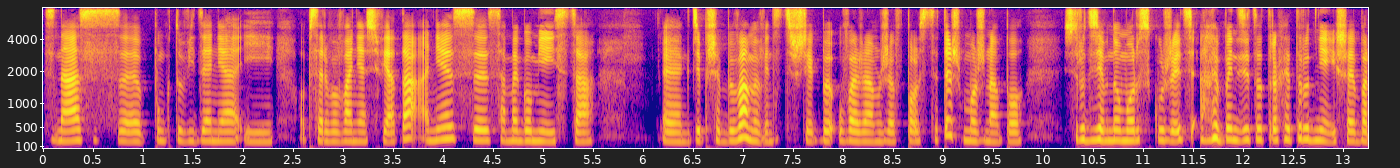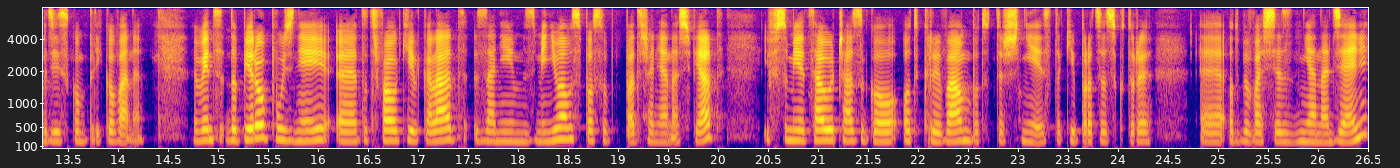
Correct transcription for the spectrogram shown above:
z nas, z punktu widzenia i obserwowania świata, a nie z samego miejsca, e, gdzie przebywamy, więc też jakby uważam, że w Polsce też można po śródziemnomorsku żyć, ale będzie to trochę trudniejsze, bardziej skomplikowane. No więc dopiero później, e, to trwało kilka lat, zanim zmieniłam sposób patrzenia na świat i w sumie cały czas go odkrywam, bo to też nie jest taki proces, który e, odbywa się z dnia na dzień,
